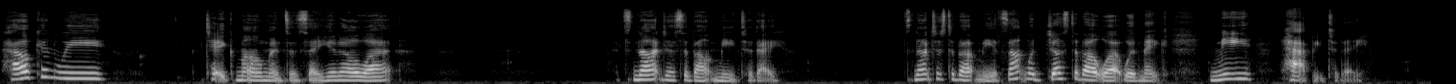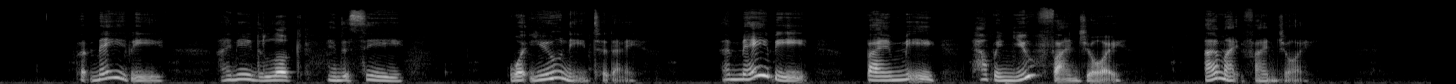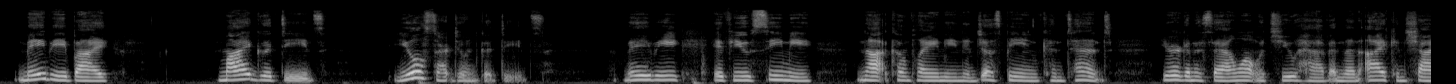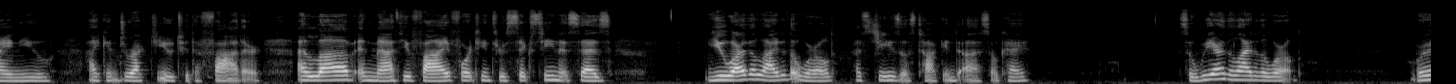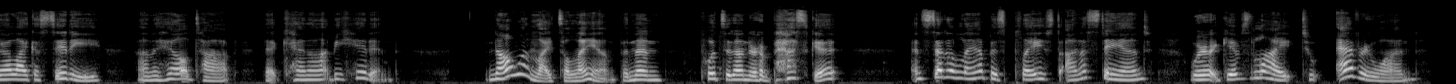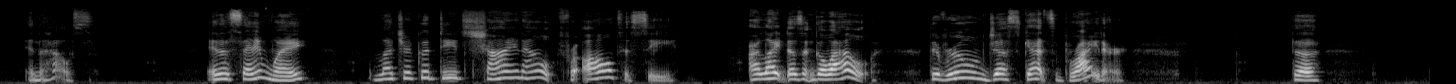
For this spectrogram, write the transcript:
How can we take moments and say, you know what? It's not just about me today. It's not just about me. It's not what, just about what would make me happy today. But maybe I need to look and to see what you need today. And maybe by me helping you find joy, I might find joy. Maybe by my good deeds, you'll start doing good deeds. Maybe if you see me not complaining and just being content, you're going to say, I want what you have, and then I can shine you. I can direct you to the Father. I love in Matthew 5 14 through 16, it says, You are the light of the world. That's Jesus talking to us, okay? So we are the light of the world. We are like a city on the hilltop that cannot be hidden. No one lights a lamp and then puts it under a basket. Instead, a lamp is placed on a stand where it gives light to everyone in the house. In the same way, let your good deeds shine out for all to see. Our light doesn't go out, the room just gets brighter the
